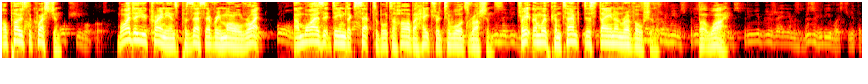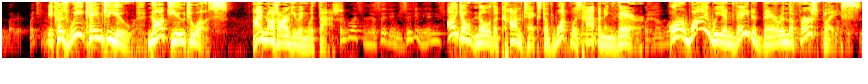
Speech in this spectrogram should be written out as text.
I'll pose the question. Why do Ukrainians possess every moral right? And why is it deemed acceptable to harbour hatred towards Russians? Treat them with contempt, disdain, and revulsion. But why? Because we came to you, not you to us. I'm not arguing with that. I don't know the context of what was happening there, or why we invaded there in the first place.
